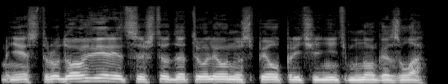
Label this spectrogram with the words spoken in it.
мне с трудом верится, что до то он успел причинить много зла.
